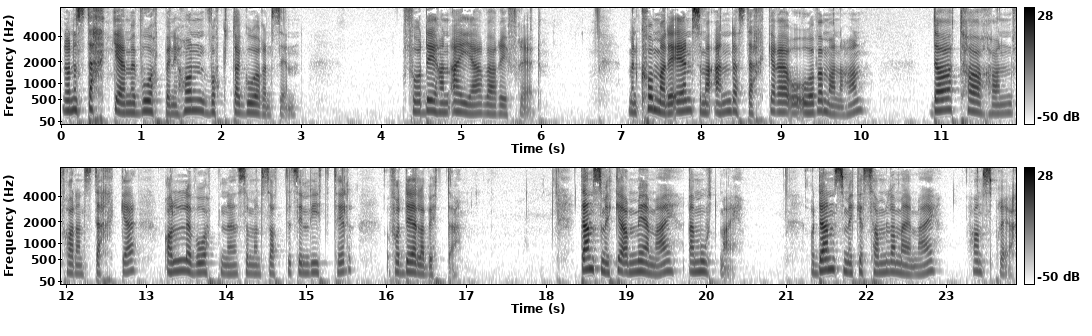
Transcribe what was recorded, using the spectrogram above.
Når den sterke med våpen i hånd vokter gården sin, får det han eier være i fred. Men kommer det en som er enda sterkere og overmanner han, da tar han fra den sterke alle våpnene som han satte sin lit til, og fordeler byttet. Den som ikke er med meg, er mot meg, og den som ikke samler med meg, han sprer.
